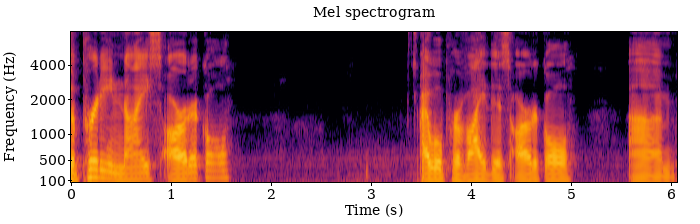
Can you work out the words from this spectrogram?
It's a pretty nice article. I will provide this article um,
